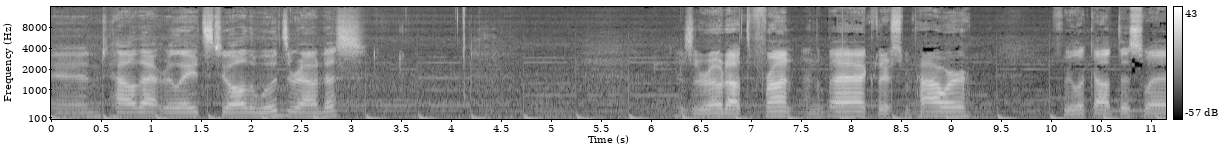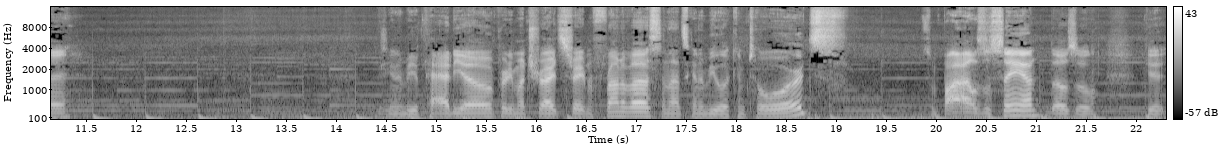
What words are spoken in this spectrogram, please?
and how that relates to all the woods around us. There's the road out the front and the back. There's some power. If we look out this way, there's gonna be a patio pretty much right straight in front of us, and that's gonna be looking towards some piles of sand. Those will get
